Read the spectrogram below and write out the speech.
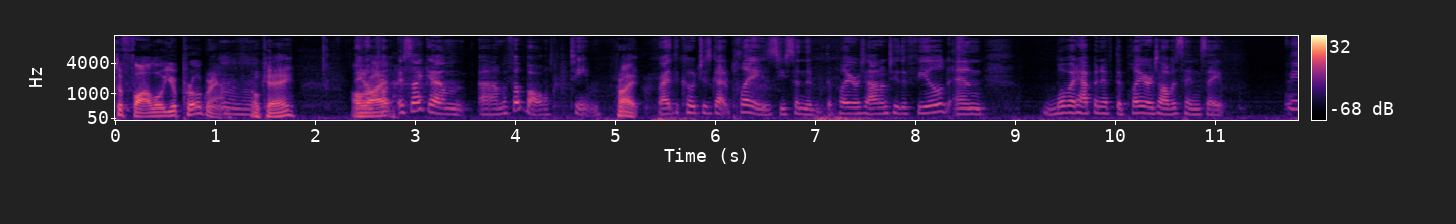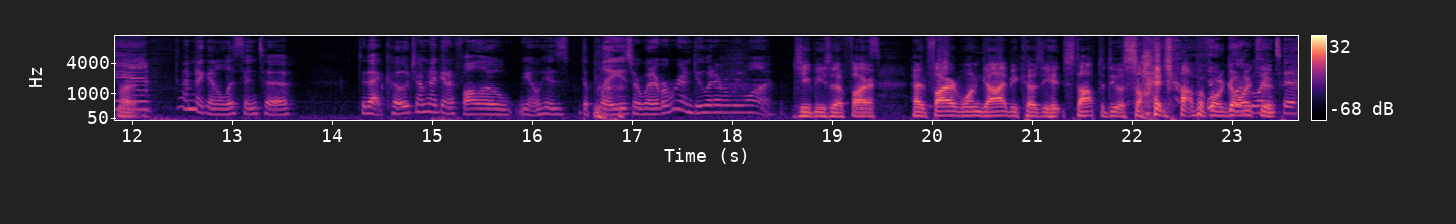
to follow your program okay? They all right It's like um, um, a football team, right right? The coaches got plays. You send the, the players out onto the field, and what would happen if the players all of a sudden say, eh, Right. I'm not going to listen to to that coach. I'm not going to follow, you know, his the plays or whatever. We're going to do whatever we want. gb's had fired had fired one guy because he had stopped to do a side job before going, going to, to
